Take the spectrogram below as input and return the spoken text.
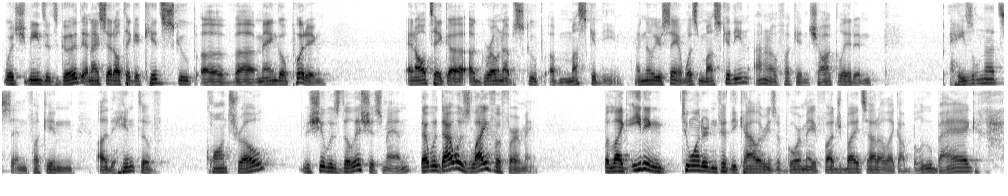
which means it's good. And I said, "I'll take a kid's scoop of uh, mango pudding." and I'll take a, a grown up scoop of muscadine. I know you're saying, what's muscadine? I don't know, fucking chocolate and hazelnuts and fucking a hint of Cointreau. The shit was delicious, man. That was, that was life affirming. But like eating 250 calories of gourmet fudge bites out of like a blue bag,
